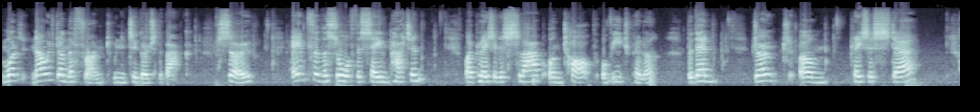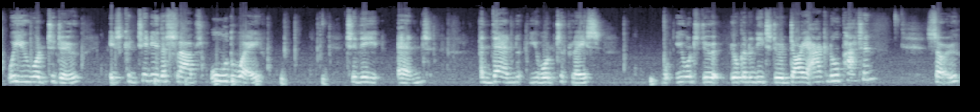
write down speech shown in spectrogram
once now we've done the front, we need to go to the back. So, aim for the sort of the same pattern by placing a slab on top of each pillar, but then don't um, place a stair. What you want to do is continue the slabs all the way to the end and then you want to place you want to do you're going to need to do a diagonal pattern. So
